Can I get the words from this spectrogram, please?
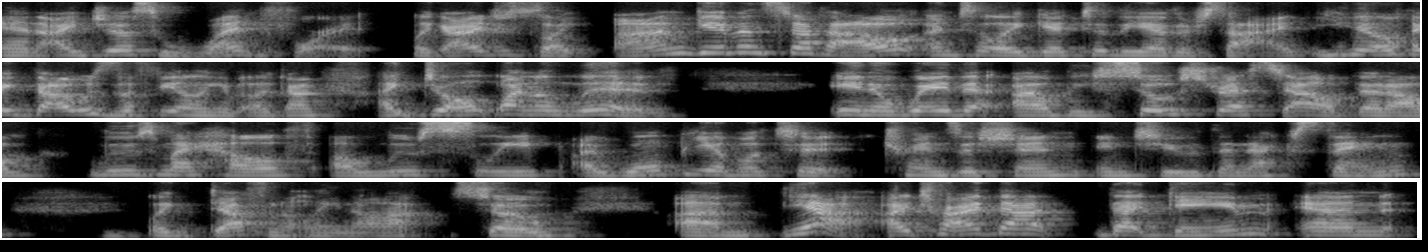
And I just went for it. Like, I just like, I'm giving stuff out until I get to the other side. You know, like that was the feeling of it. Like, I'm, I don't want to live in a way that I'll be so stressed out that I'll lose my health, I'll lose sleep, I won't be able to transition into the next thing. Mm. Like definitely not. So um, yeah, I tried that that game and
